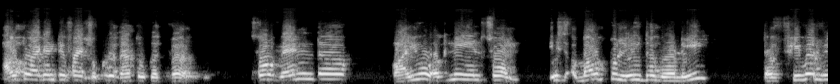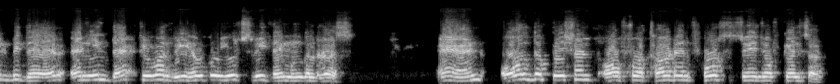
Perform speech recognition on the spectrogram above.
how to identify Shukra Dhatugat Jwara. So when the Vayu, Agni and Som is about to leave the body, the fever will be there and in that fever we have to use Sri Jai Mangal Ras and all the patients of third and fourth stage of cancer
